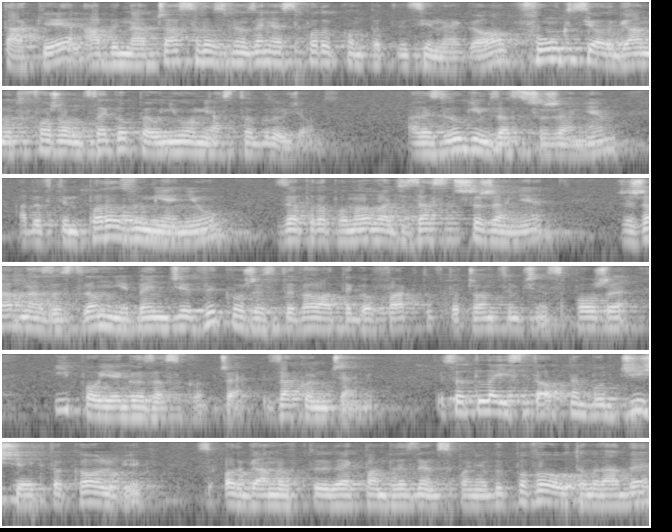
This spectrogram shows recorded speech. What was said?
takie, aby na czas rozwiązania sporu kompetencyjnego funkcję organu tworzącego pełniło miasto Grudziądz. Ale z drugim zastrzeżeniem, aby w tym porozumieniu zaproponować zastrzeżenie, że żadna ze stron nie będzie wykorzystywała tego faktu w toczącym się sporze i po jego zakończeniu. To jest o tyle istotne, bo dzisiaj ktokolwiek z organów, który, jak Pan Prezydent wspomniał, by powołał tą Radę,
